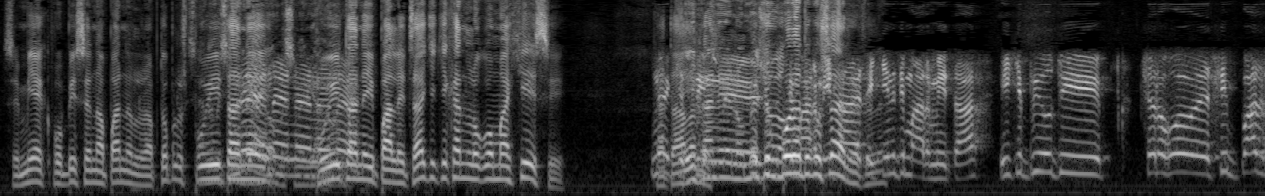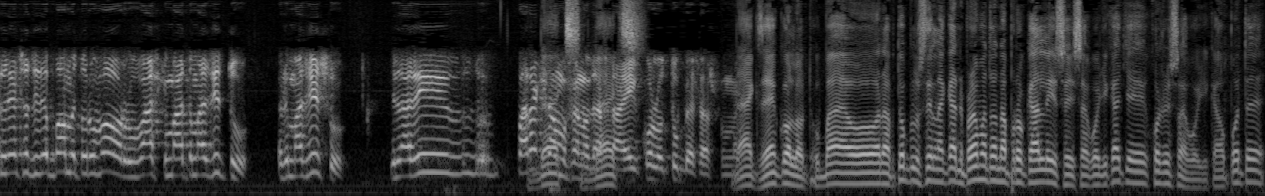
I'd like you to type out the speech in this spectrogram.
σε μια εκπομπή σε ένα πάνελ ο Ραπτόπουλος που ένα ήταν, Ναι, ναι, ναι, που ναι, ναι. ήταν η Παλετσάκη και είχαν λογομαχήσει. Ναι, και Κατάλαβες. στην, Είχανε, ε, νομίζω, στη μπορεί να το μαρμίτα, γουστάρει, ρε φίλε. Εκείνη τη μαρμίτα είχε πει ότι, ξέρω εγώ, εσύ πας λες ότι δεν πάω με το Ρουβά, ο Ρουβάς κοιμάται μαζί του, δηλαδή μαζί σου. Δηλαδή, παράξενα μου Εντάξει, φαίνονται αυτά, εντάξει. οι κολοτούμπες ας πούμε. Εντάξει, δεν κολοτούμπα. Ο Ραπτόπουλος θέλει να κάνει πράγματα να προκαλεί σε εισαγωγικά και χωρίς εισαγωγικά. Οπότε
